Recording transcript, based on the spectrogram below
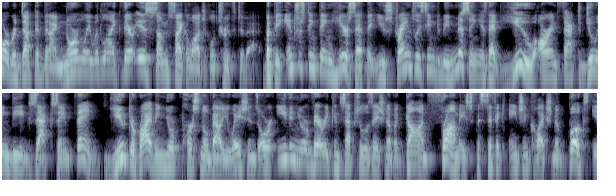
more reductive than I normally would like, there is some psychological truth to that. But the interesting thing here, Seth, that you strangely seem to be missing is that you are in fact doing the exact same thing. You deriving your personal valuations or even your very conceptualization of a god from a specific ancient collection of books is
